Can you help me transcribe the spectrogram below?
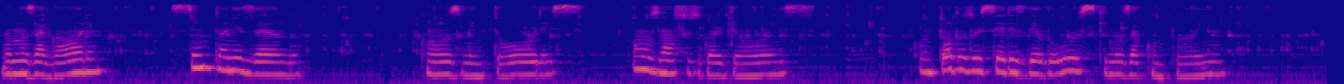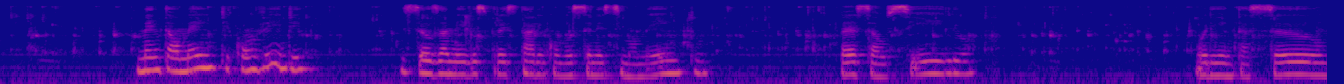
Vamos agora sintonizando com os mentores, com os nossos guardiões, com todos os seres de luz que nos acompanham. Mentalmente convide os seus amigos para estarem com você nesse momento. Peça auxílio, orientação,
